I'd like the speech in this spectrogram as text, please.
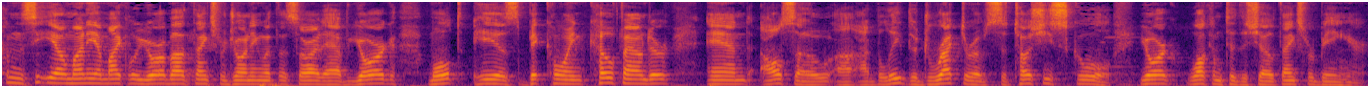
Welcome to CEO Money. I'm Michael Yorba. Thanks for joining with us. Sorry to have Joerg Molt. He is Bitcoin co-founder and also, uh, I believe, the director of Satoshi School. Joerg, welcome to the show. Thanks for being here.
